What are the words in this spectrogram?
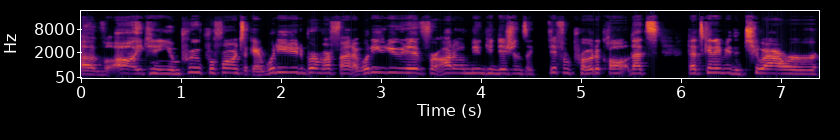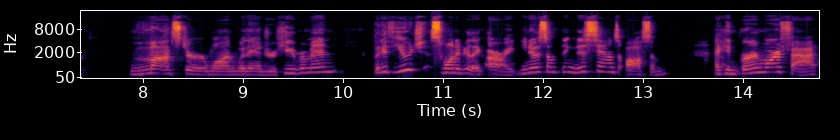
Of oh, you can you improve performance? Okay, what do you do to burn more fat? What do you do to, for autoimmune conditions? Like different protocol. That's that's going to be the two hour monster one with Andrew Huberman. But if you just want to be like, all right, you know something, this sounds awesome. I can burn more fat,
